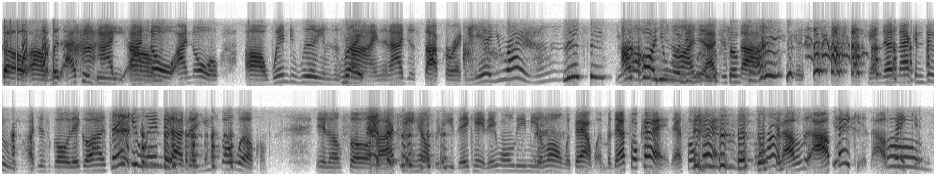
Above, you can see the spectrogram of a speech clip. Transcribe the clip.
So, um, but I could be, I, I um, know, I know. Uh, Wendy Williams is Right. mine, and I just stopped correcting. Yeah, you're right. Listen, You're I call you You know, I Wendy I Williams just sometimes. stopped. Ain't nothing I can do. I just go. They go. Thank you, Wendy. I said, You're so welcome. You know, so uh, I can't help it either. They can't. They won't leave me alone with that one. But that's okay. That's okay. That's all right. I'll I'll take it. I'll take it.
